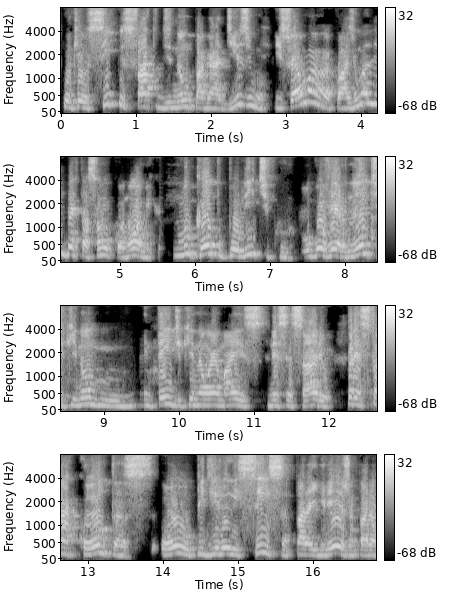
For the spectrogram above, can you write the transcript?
porque o simples fato de não pagar dízimo, isso é uma, quase uma libertação econômica. No campo político, o governante que não entende que não é mais necessário prestar contas ou pedir licença para a igreja para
